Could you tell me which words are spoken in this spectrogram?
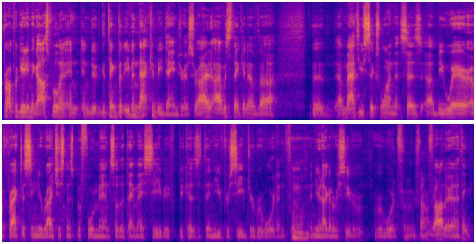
propagating the gospel and, and, and do good thing, but even that can be dangerous, right? I was thinking of uh, uh, Matthew 6 1 that says, uh, Beware of practicing your righteousness before men so that they may see, be- because then you've received your reward in full, and you're not going to receive a re- reward from, from your Father. And I think,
